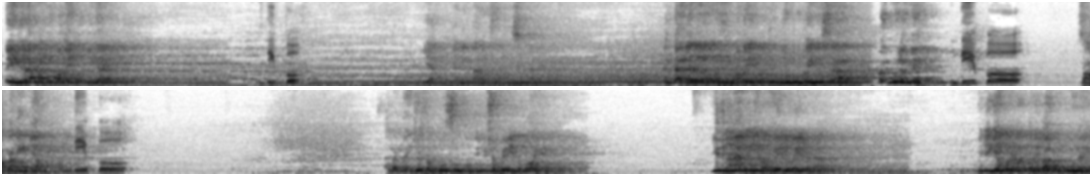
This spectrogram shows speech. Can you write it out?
Mahihirapan mo ba kayo magbigay? Hindi po. Yan, yan ang tawag sa puso natin. Nagdadala lang kasi ba kayo, magulang niya, Hindi po. sa kapatid niya, Hindi po. alam ng Diyos ang puso mo, hindi mo siya pwede mo eh. Yun ang ating ebanghelyo ngayon na. Binigyan ko na ng panibagong kulay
